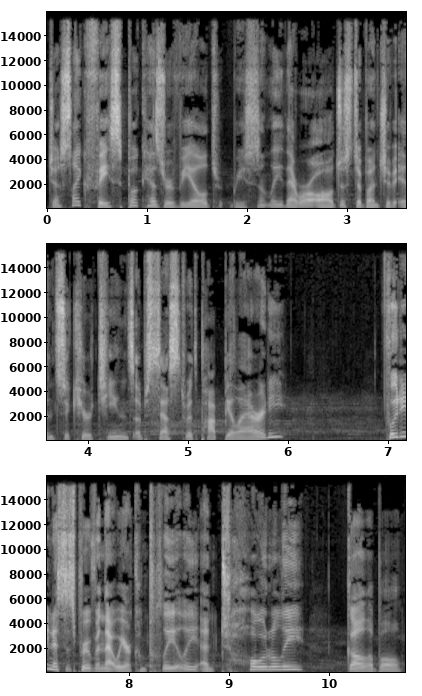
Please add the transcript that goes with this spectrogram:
Just like Facebook has revealed recently that we're all just a bunch of insecure teens obsessed with popularity, foodiness has proven that we are completely and totally gullible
